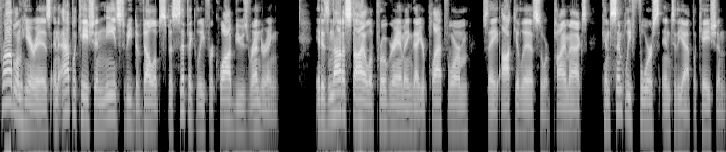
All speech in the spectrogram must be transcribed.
Problem here is an application needs to be developed specifically for quad views rendering. It is not a style of programming that your platform, say Oculus or Pimax, can simply force into the application.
